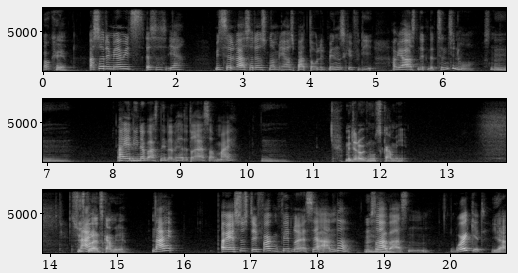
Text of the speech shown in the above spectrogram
Okay. Og så er det mere mit, altså, ja, mit selvværd, så er det også sådan, om jeg er også bare et dårligt menneske, fordi om jeg er også lidt en attention whore. Sådan, mm. Mm. Ej, jeg ligner bare sådan en, der vil have, det drejer sig om mig. Mm. Men det er der jo ikke nogen skam i. Synes Nej. du, der er en skam i det? Nej, og jeg synes, det er fucking fedt, når jeg ser andre. Mm. Mhm. Så er jeg bare sådan, work it. Ja.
